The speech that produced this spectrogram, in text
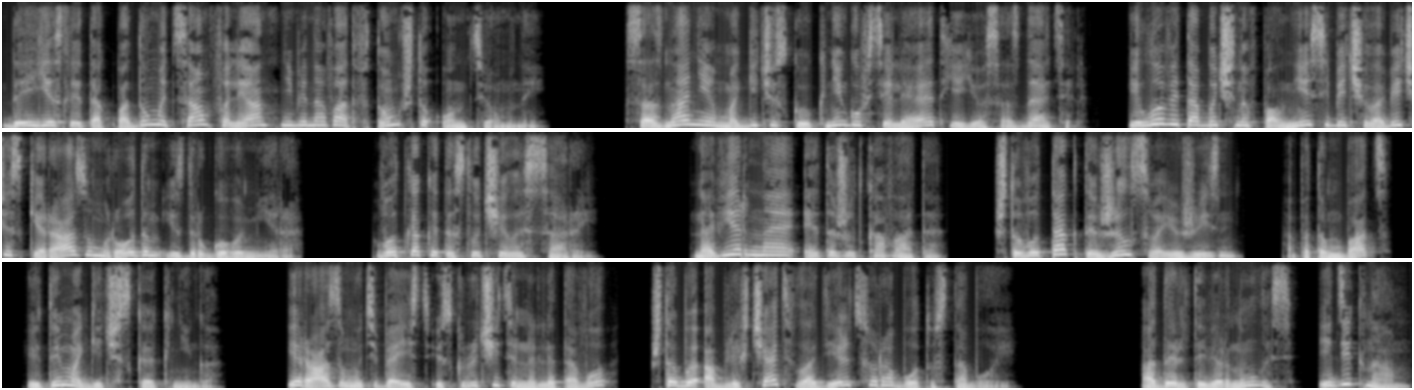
Да и если так подумать, сам фолиант не виноват в том, что он темный. Сознанием магическую книгу вселяет ее создатель, и ловит обычно вполне себе человеческий разум родом из другого мира. Вот как это случилось с Сарой. Наверное, это жутковато, что вот так ты жил свою жизнь, а потом бац, и ты магическая книга. И разум у тебя есть исключительно для того, чтобы облегчать владельцу работу с тобой. «Адель, ты вернулась? Иди к нам».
